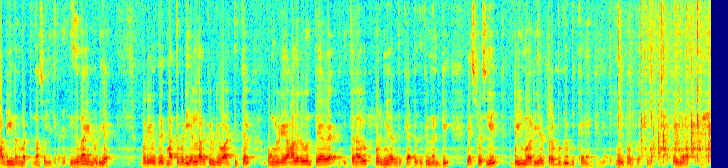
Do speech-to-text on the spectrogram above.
அப்படின்றத மட்டும்தான் சொல்லிக்கிறேன். இதுதான் என்னுடைய ஒரே இது. மற்றபடி எல்லாருக்கும் என்னுடைய வாழ்த்துக்கள். உங்களுடைய ஆதரவும் தேவை. இத்தனை அளவுக்கு பொறுமையாக இருந்து கேட்டதுக்கு நன்றி. எஸ்பெஷலி ட்ரீம் வாரியர் பிரபுக்கு மிக்க நன்றிங்க. நீங்கள் பொறுப்பெடுத்துங்க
